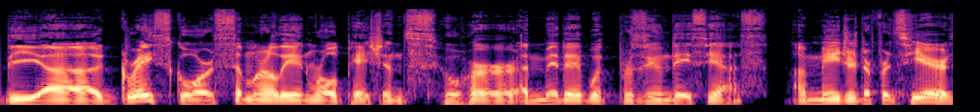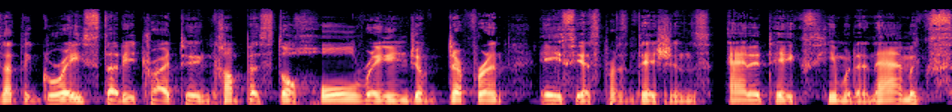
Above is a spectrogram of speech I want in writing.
the uh, GRACE score similarly enrolled patients who were admitted with presumed ACS. A major difference here is that the GRACE study tried to encompass the whole range of different ACS presentations, and it takes hemodynamics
